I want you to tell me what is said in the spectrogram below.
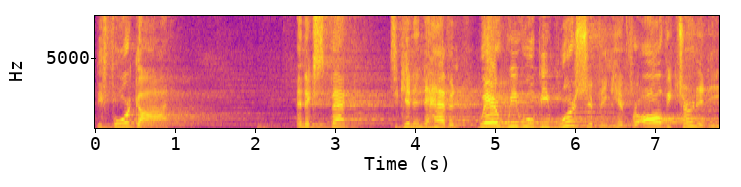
before God and expect to get into heaven where we will be worshiping Him for all of eternity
